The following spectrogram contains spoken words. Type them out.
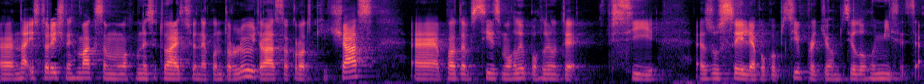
е, На історичних максимумах вони ситуацію не контролюють. Раз за короткий час продавці змогли поглинути всі зусилля покупців протягом цілого місяця.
